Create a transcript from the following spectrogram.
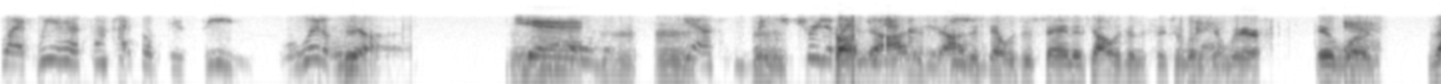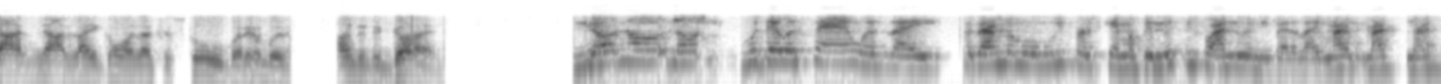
like we had some type of disease, literally. yeah. Yeah. Mm, mm, Yes, we mm. was treated So, like we yeah, I had a understand, disease. I understand what you're saying. That y'all was in a situation Yeah. where it was Yeah. not not like going up to school, but it was under the gun. No, no, no. What they were saying was like, because I remember when we first came up, and this before I knew any better. Like my my my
